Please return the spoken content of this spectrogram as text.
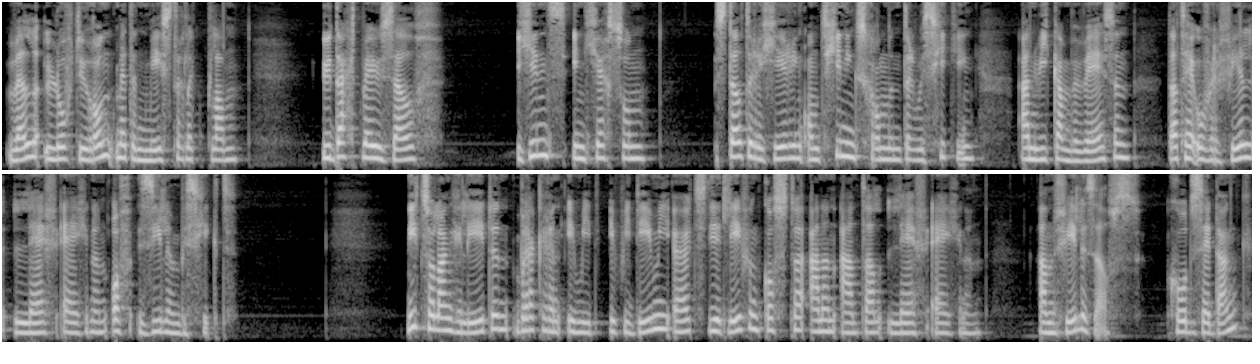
Wel loopt u rond met een meesterlijk plan. U dacht bij uzelf: ginds in Gerson stelt de regering ontginningsgronden ter beschikking aan wie kan bewijzen dat hij over veel lijfeigenen of zielen beschikt. Niet zo lang geleden brak er een epidemie uit die het leven kostte aan een aantal lijfeigenen, aan vele zelfs, gode zij dank,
